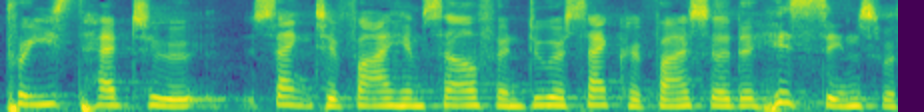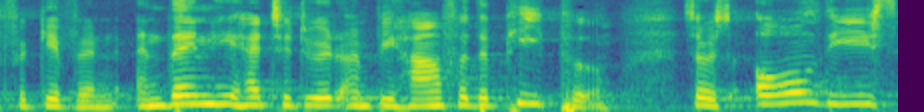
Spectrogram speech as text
priest had to sanctify himself and do a sacrifice so that his sins were forgiven. And then he had to do it on behalf of the people. So it's all these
